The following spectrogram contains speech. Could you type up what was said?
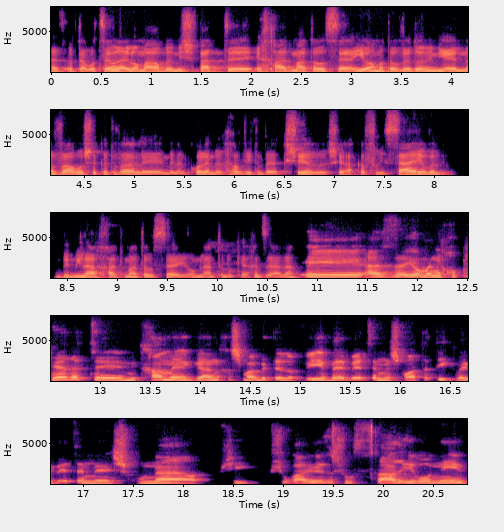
אז אתה רוצה אולי לומר במשפט אה, אחד מה אתה עושה היום, אתה עובד היום עם יעל נברו שכתבה על אה, מלנכוליה מרחבית בהקשר הקפריסאי, אבל במילה אחת מה אתה עושה היום, לאן אתה לוקח את זה הלאה? אה, אז היום אני חוקר את מתחם גן החשמל בתל אביב, בעצם שכונת התקווה היא בעצם שכונה שהיא קשורה לאיזשהו שר עירוני,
